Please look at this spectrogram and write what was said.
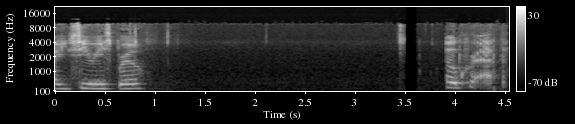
Are you serious, bro? Oh crap.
